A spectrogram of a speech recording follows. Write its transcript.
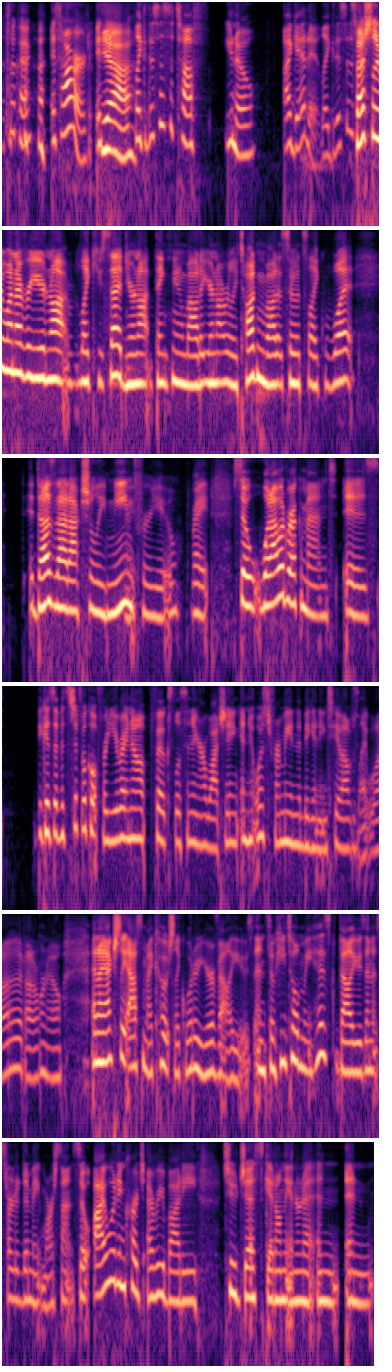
That's okay. it's hard. It's, yeah, Like this is a tough. You know, I get it. Like this is especially whenever you're not like you said you're not thinking about it you're not really talking about it so it's like what does that actually mean Right. for you Right. So what I would recommend is because if it's difficult for you right now, folks listening or watching, and it was for me in the beginning too. I was like, "What? I don't know." And I actually asked my coach, like, "What are your values?" And so he told me his values, and it started to make more sense. So I would encourage everybody to just get on the internet and and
